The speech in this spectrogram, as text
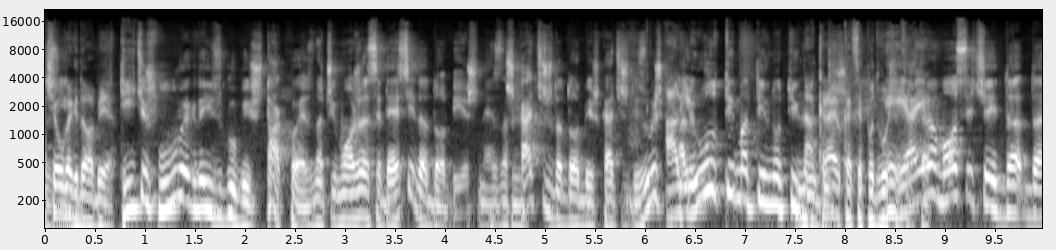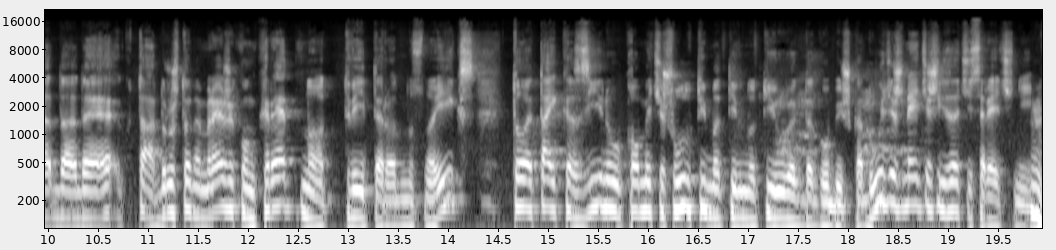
će uvek dobije? Ti ćeš uvek da izgubiš, tako je. Znači, može da se desi da dobiješ, ne znaš mm. kada ćeš da dobiješ, kada ćeš da izgubiš, ali, ali ultimativno ti gubiš. Kraju kad se podvuče. E, ja imam osjećaj da, da, da, da je ta društvena mreža, konkretno Twitter, odnosno X, to je taj kazino u kome ćeš ultimativno ti uvek da gubiš. Kad uđeš, nećeš izaći srećniji. Mm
